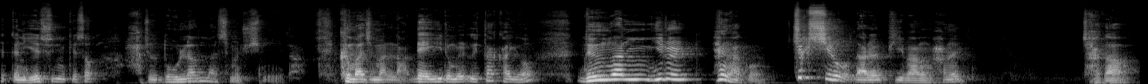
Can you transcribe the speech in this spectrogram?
했더니 예수님께서 아주 놀라운 말씀을 주십니다. 금하지 말라. 내 이름을 의탁하여 능한 일을 행하고 즉시로 나를 비방하는 자가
